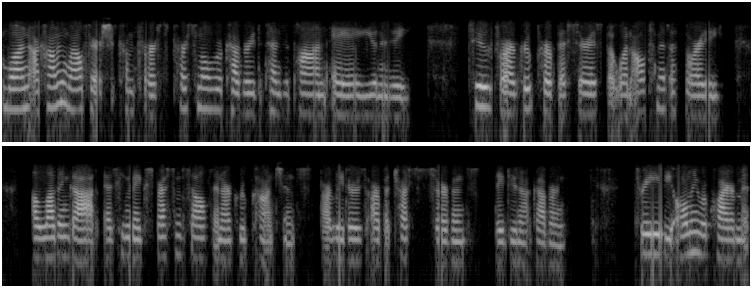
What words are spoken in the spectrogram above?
One, our common welfare should come first. Personal recovery depends upon OA unity. Two, for our group purpose, there is but one ultimate authority, a loving God, as he may express himself in our group conscience. Our leaders are but trusted servants, they do not govern. Three, the only requirement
